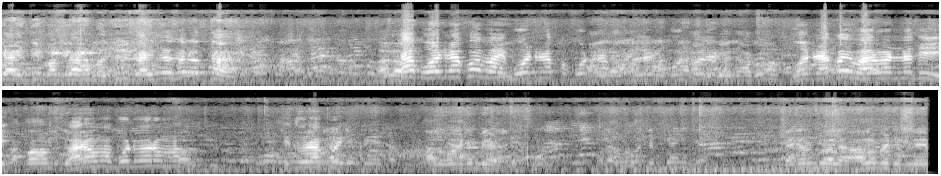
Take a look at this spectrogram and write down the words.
કાયદી પગલાં બધું કાયદેસર જ થાય. બોર્ડ રાખો ભાઈ બોર્ડ રાખો બોર્ડ રાખો. ભલે બોર્ડ ભલે બોર્ડ રાખો. એ વારવાનું નથી. વારોમાં બોર્ડ વારોમાં સીધું રાખો. હાલો મેડમ બેઠ. મેડમ બોલે હાલો મેડમ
